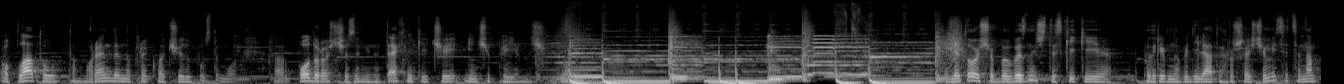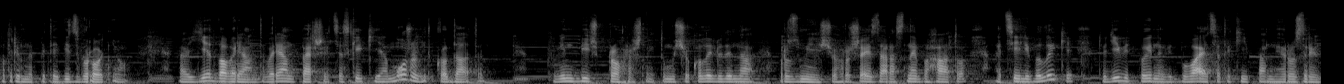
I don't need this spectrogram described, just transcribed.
оплату там оренди, наприклад, чи допустимо е, подорож, чи заміни техніки, чи інші приємнощі. Для того, щоб визначити, скільки потрібно виділяти грошей щомісяця, нам потрібно піти від зворотнього. Е, Є два варіанти. Варіант перший це скільки я можу відкладати. Він більш програшний, тому що коли людина розуміє, що грошей зараз небагато, а цілі великі, тоді відповідно відбувається такий певний розрив.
